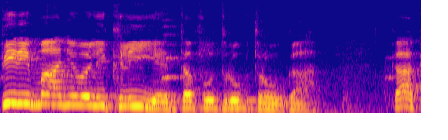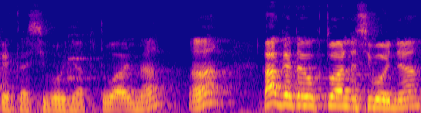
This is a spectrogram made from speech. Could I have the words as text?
переманивали клиентов у друг друга. Как это сегодня актуально? А? Как это актуально сегодня?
